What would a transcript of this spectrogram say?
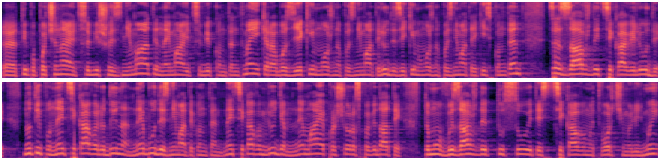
е, типу починають собі щось знімати, наймають собі контент-мейкера, або з яким можна познімати, люди, з якими можна познімати якийсь контент, це завжди цікаві люди. Ну, типу, не цікава людина не буде знімати контент. Нецікавим людям немає про що розповідати. Тому ви завжди тусуєтесь цікавими творчими людьми,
